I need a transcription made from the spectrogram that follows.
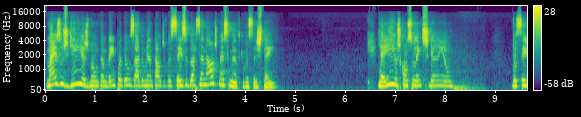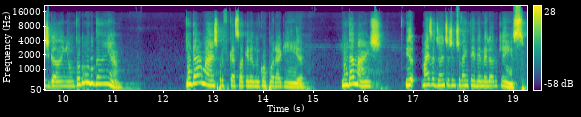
mais os guias vão também poder usar do mental de vocês e do arsenal de conhecimento que vocês têm. E aí os consulentes ganham, vocês ganham, todo mundo ganha. Não dá mais para ficar só querendo incorporar guia. Não dá mais. E mais adiante a gente vai entender melhor o que é isso.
